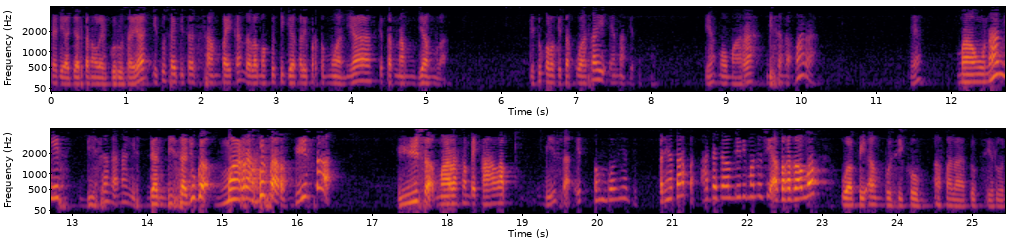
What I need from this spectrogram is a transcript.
saya diajarkan oleh guru saya, itu saya bisa sampaikan dalam waktu tiga kali pertemuan, ya sekitar enam jam lah. Itu kalau kita kuasai enak gitu. Ya, mau marah bisa nggak marah. Ya, mau nangis bisa nggak nangis dan bisa juga marah besar, bisa. Bisa marah sampai kalap, bisa. Itu tombolnya tuh. Ternyata apa? Ada dalam diri manusia. Apa kata Allah? Wa fi anfusikum afala tubsirun.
